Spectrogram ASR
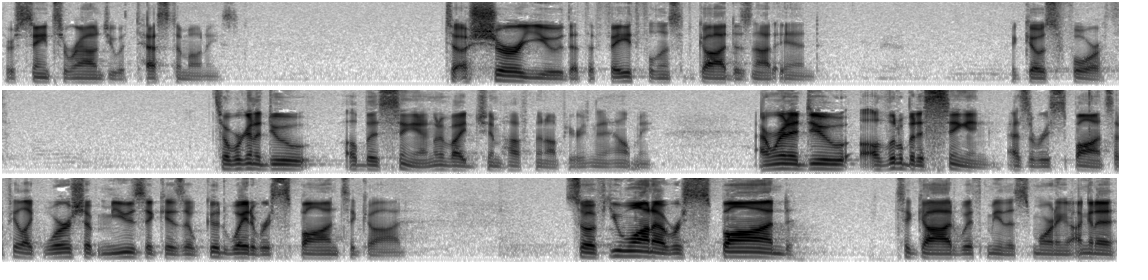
There's saints around you with testimonies to assure you that the faithfulness of God does not end, it goes forth. So we're going to do a little bit of singing. I'm going to invite Jim Huffman up here. He's going to help me. And we're going to do a little bit of singing as a response. I feel like worship music is a good way to respond to God. So if you want to respond to God with me this morning, I'm going to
